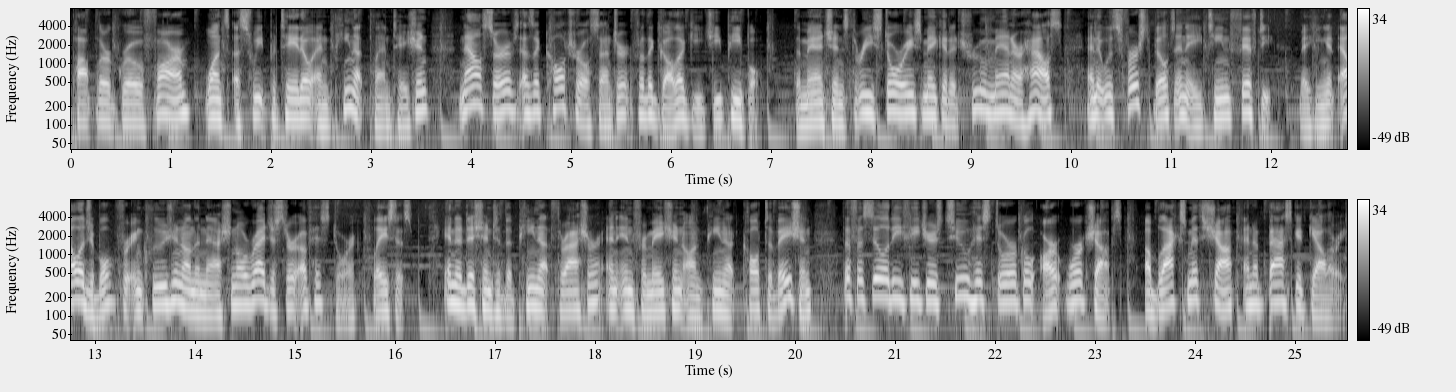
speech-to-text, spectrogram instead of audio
Poplar Grove Farm, once a sweet potato and peanut plantation, now serves as a cultural center for the Gullah Geechee people. The mansion's three stories make it a true manor house, and it was first built in 1850, making it eligible for inclusion on the National Register of Historic Places. In addition to the peanut thrasher and information on peanut cultivation, the facility features two historical art workshops, a blacksmith shop, and a basket gallery.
